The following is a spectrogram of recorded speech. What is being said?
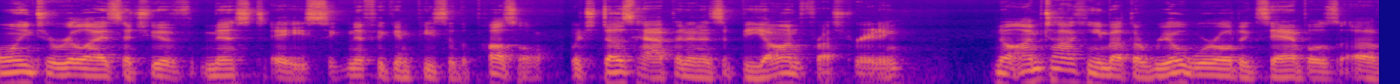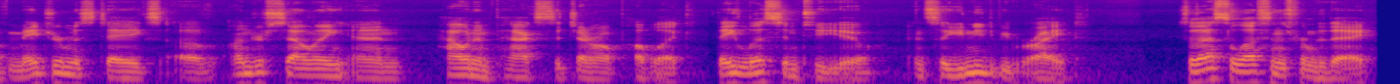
only to realize that you have missed a significant piece of the puzzle, which does happen and is beyond frustrating. No, I'm talking about the real world examples of major mistakes of underselling and how it impacts the general public. They listen to you, and so you need to be right. So that's the lessons from today.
